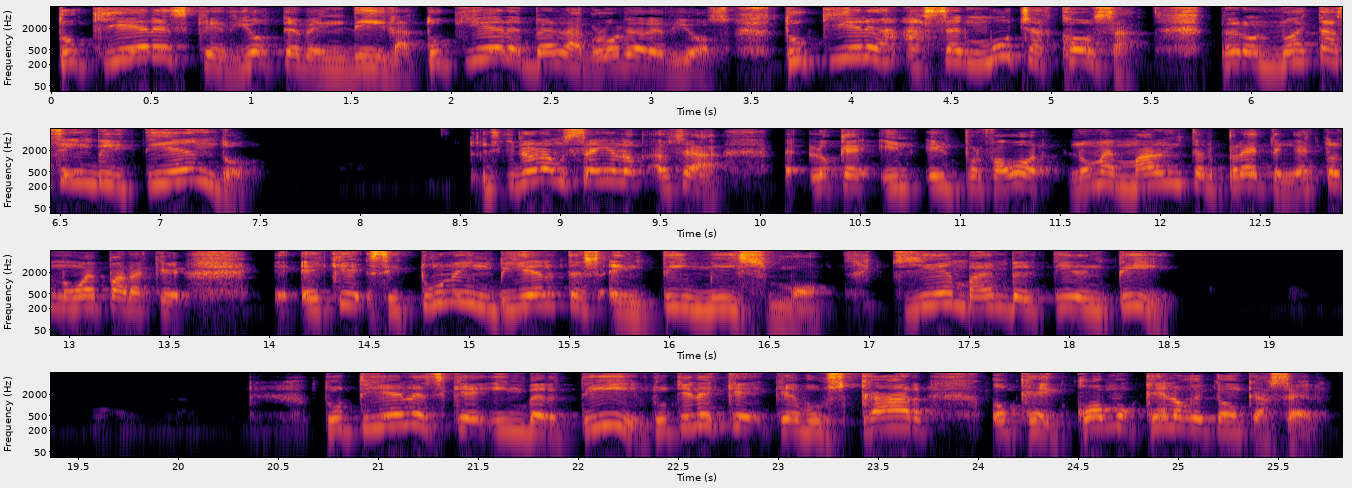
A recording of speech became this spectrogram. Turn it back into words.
Tú quieres que Dios te bendiga, tú quieres ver la gloria de Dios, tú quieres hacer muchas cosas, pero no estás invirtiendo. You know what I'm saying? O sea, lo que, y, por favor, no me malinterpreten. Esto no es para que. Es que si tú no inviertes en ti mismo, ¿quién va a invertir en ti? Tú tienes que invertir, tú tienes que, buscar, ok, ¿cómo, ¿qué es lo que tengo que hacer?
